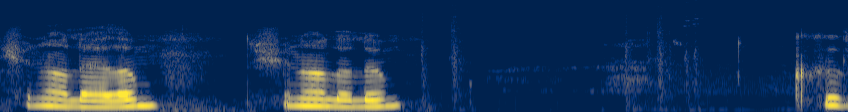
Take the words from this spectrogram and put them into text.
Şunu alalım. Şunu alalım. Kıl,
